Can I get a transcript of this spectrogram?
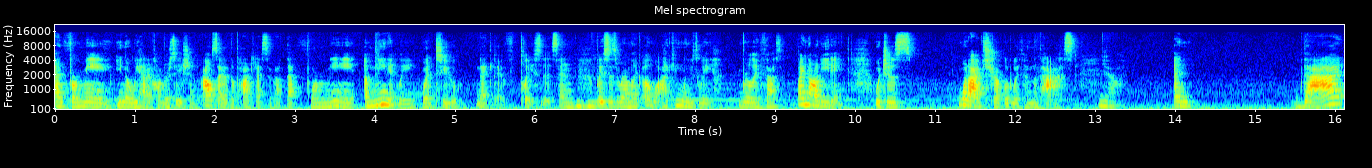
And for me, you know, we had a conversation outside of the podcast about that. For me, immediately went to negative places and mm-hmm. places where I'm like, oh, well, I can lose weight really fast by not eating, which is what I've struggled with in the past. Yeah. And that,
